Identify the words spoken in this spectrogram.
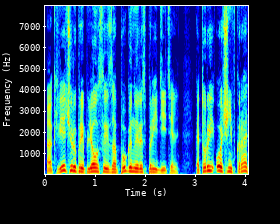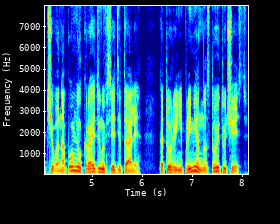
А к вечеру приплелся и запуганный распорядитель, который очень вкратчиво напомнил Крайдену все детали, которые непременно стоит учесть.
